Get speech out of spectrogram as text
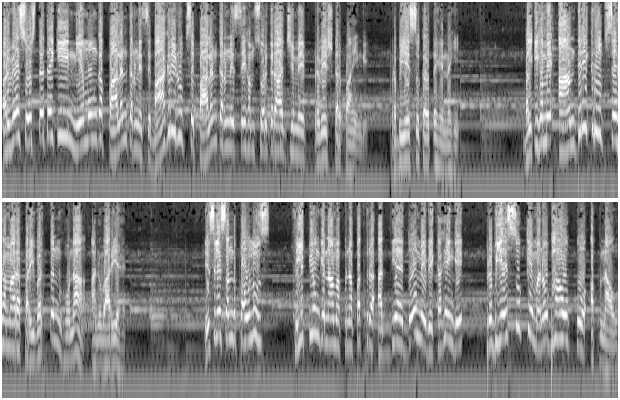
और वे सोचते थे कि नियमों का पालन करने से, बाहरी रूप से पालन करने से हम स्वर्ग राज्य में प्रवेश कर पाएँगे। प्रभु यीशु कहते हैं, नहीं। बल्कि हमें आंतरिक रूप से हमारा परिवर्तन होना अनिवार्य है। इसलिए संत पौलुस फिलिपियों के नाम अपना पत्र अध्याय दो में वे कहेंगे, प्रभु यीशु के मनोभाव को अपनाओ।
